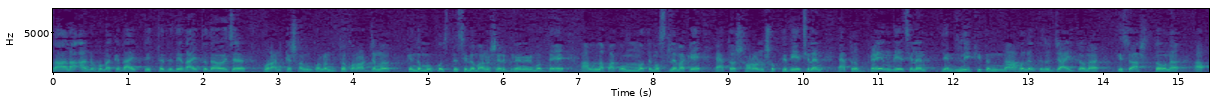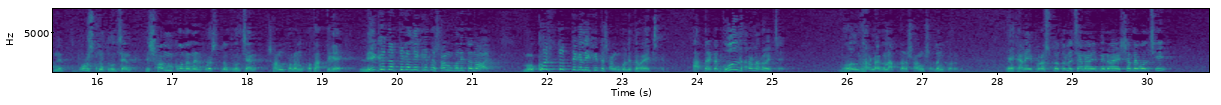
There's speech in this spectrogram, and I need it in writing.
তাআলা আনহুমাকে দায়িত্ব দায়িত্ব দেওয়া হয়েছে। কোরআনকে সংকলনিত করার জন্য। কিন্তু মুখস্থ ছিল মানুষের ব্রেনের মধ্যে। আল্লাহ পাক উম্মতে মুসলিমাকে এত স্মরণ শক্তি দিয়েছিলেন, এত ব্রেন দিয়েছিলেন যে লিখিত না হলেও কিছু যাইতো না, কিছু আসতো না। আপনি প্রশ্ন তুলছেন, যে সংকলনের প্রশ্ন তুলছেন, সংকলন কোথা থেকে? লিখিত থেকে লিখিত সংকলিত নয়। মুখস্থ থেকে লিখিত সংকলিত হয়েছে। আপনার একটা ভুল ধারণা রয়েছে। ভুল ধারণাগুলো আপনারা সংশোধন করুন। এখানেই প্রশ্ন তুলেছেন আমি বিনয়ের সাথে বলছি।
